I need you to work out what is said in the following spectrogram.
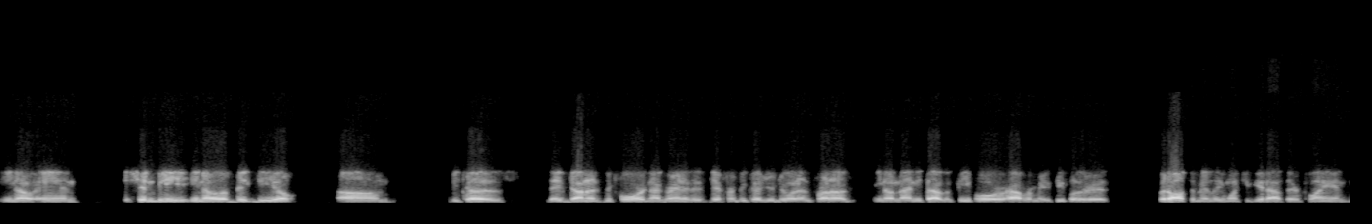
you know, and it shouldn't be, you know, a big deal um, because they've done it before. Now, granted, it's different because you're doing it in front of, you know, 90,000 people or however many people there is. But ultimately, once you get out there playing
